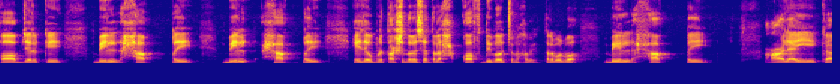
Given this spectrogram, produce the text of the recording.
কবজের কি? বিল হাক বিল হাক এই যে উপরে তাসিদ রয়েছে, তাহলে কফ দুইবার উচ্চারণ হবে। তাহলে বলব, বিল হাক আলাইকা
